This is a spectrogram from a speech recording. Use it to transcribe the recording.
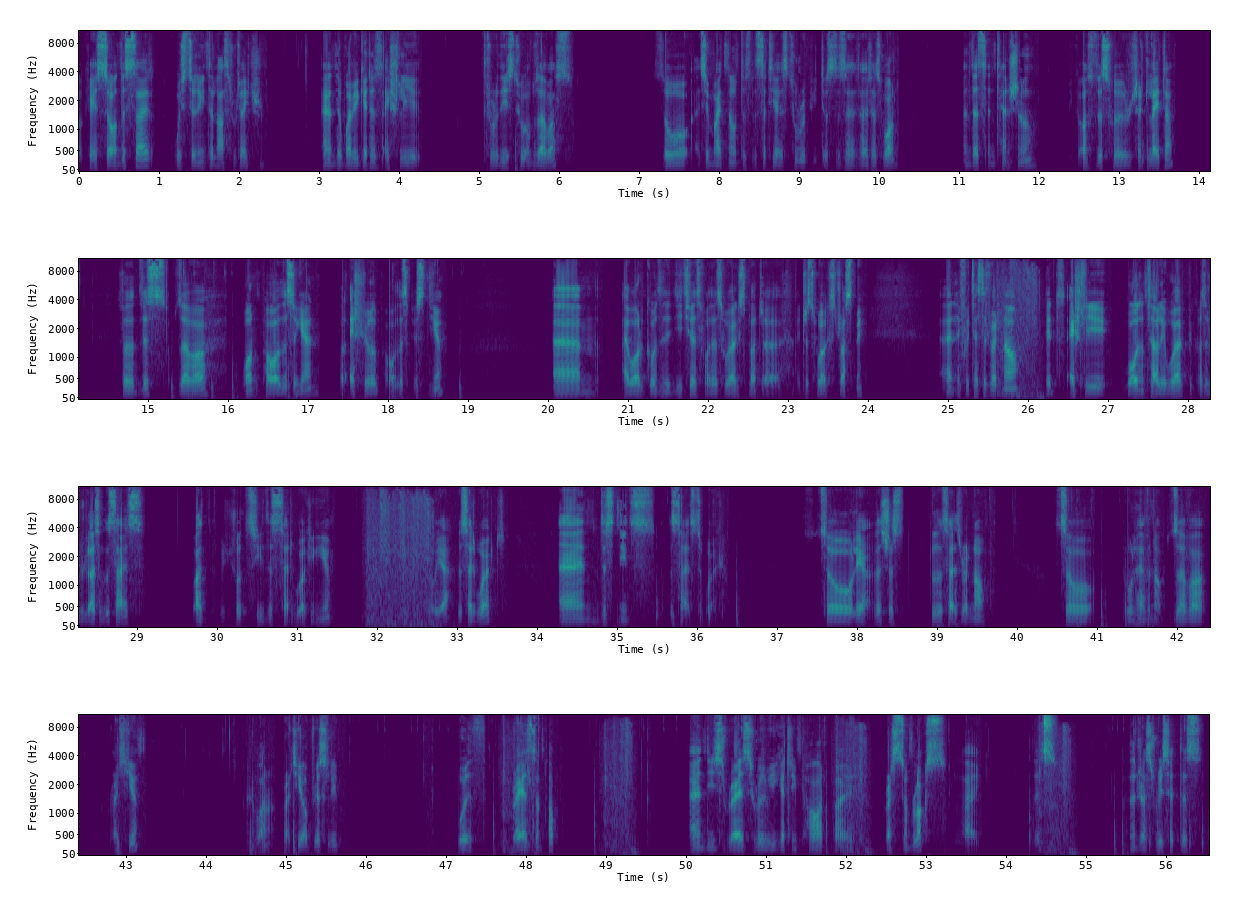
Okay, so on this side we still need the last retraction. And the way we get it is actually through these two observers. So as you might notice, the set here has two repeaters, this side has one. And that's intentional, because this will reject later. So that this observer won't power this again, but actually will power this piston here. Um, I won't go into the details why this works, but uh, it just works, trust me. And if we test it right now, it actually won't entirely work because it relies on the sides. But we should see this side working here. So yeah, this side worked. And this needs the sides to work. So yeah, let's just do the sides right now. So we'll have an observer right here. And one right here, obviously. With rails on top. And these rails will be getting powered by redstone blocks, like this. And then just reset this.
